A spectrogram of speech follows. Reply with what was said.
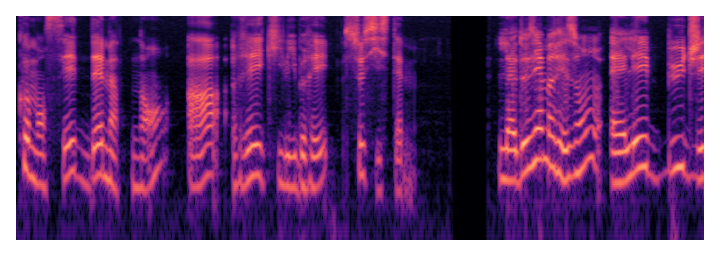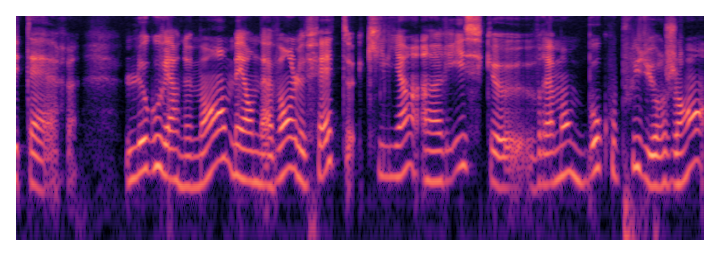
commencer dès maintenant à rééquilibrer ce système. La deuxième raison, elle est budgétaire. Le gouvernement met en avant le fait qu'il y a un risque vraiment beaucoup plus urgent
